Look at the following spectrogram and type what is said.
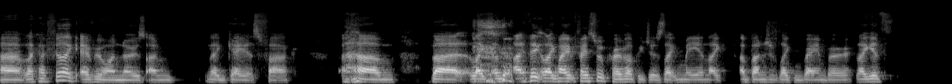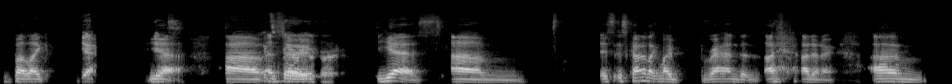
uh, like I feel like everyone knows I'm like gay as fuck. Um but like um, I think like my Facebook profile picture is like me and like a bunch of like rainbow like it's but like Yeah. Yeah. Yes. Um It's and so overt. Yes. Um, it's it's kind of like my brand. I I don't know. Um,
